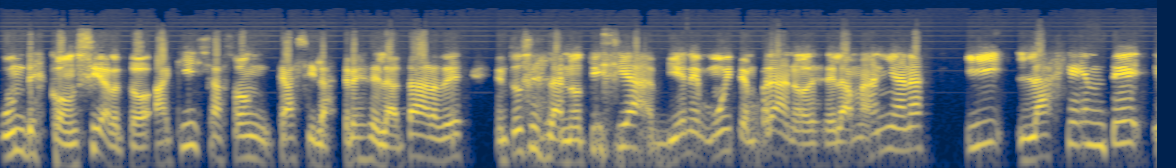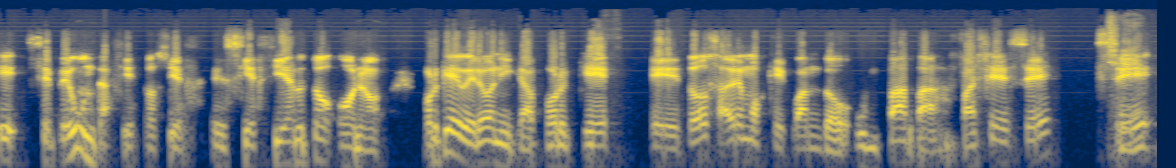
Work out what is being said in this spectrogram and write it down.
un desconcierto. Aquí ya son casi las 3 de la tarde, entonces la noticia viene muy temprano, desde la mañana, y la gente eh, se pregunta si esto si es, eh, si es cierto o no. ¿Por qué, Verónica? Porque eh, todos sabemos que cuando un papa fallece, se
